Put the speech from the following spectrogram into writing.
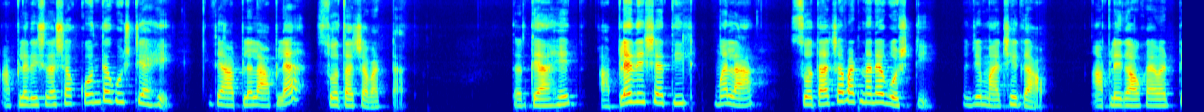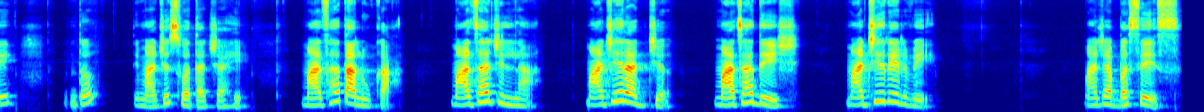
आपल्या देशात अशा कोणत्या गोष्टी आहे की त्या आपल्याला आपल्या स्वतःच्या वाटतात? तर त्या आहेत आपल्या देशातील मला स्वतःच्या वाटणाऱ्या गोष्टी म्हणजे माझे गाव. आपले गाव काय वाटते? तो ते माझे स्वतःचे आहे. माझा तालुका माझा जिल्हा माझे राज्य माझा देश माझी रेल्वे माझ्या बसेस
